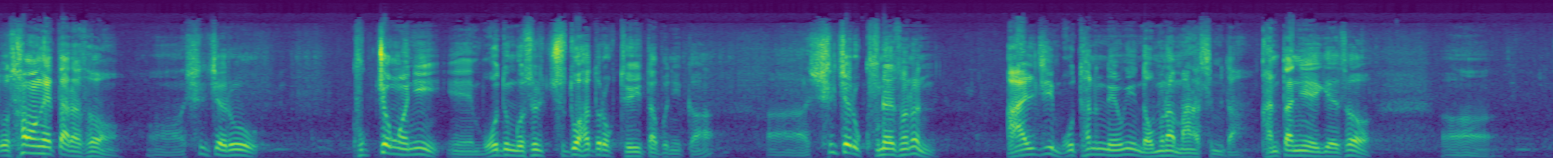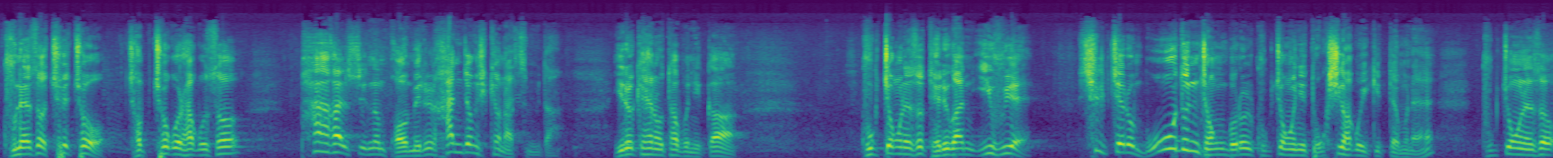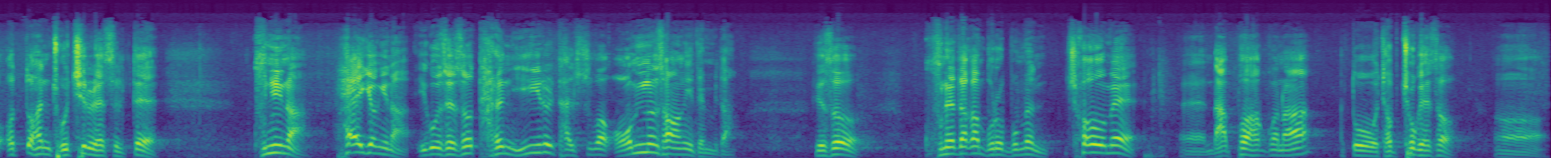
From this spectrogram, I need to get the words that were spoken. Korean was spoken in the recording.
또 상황에 따라서 어, 실제로 국정원이 예, 모든 것을 주도하도록 되어 있다 보니까 아, 실제로 군에서는 알지 못하는 내용이 너무나 많았습니다. 간단히 얘기해서 어, 군에서 최초 접촉을 하고서 파악할 수 있는 범위를 한정시켜 놨습니다. 이렇게 해놓다 보니까 국정원에서 데려간 이후에 실제로 모든 정보를 국정원이 독식하고 있기 때문에 국정원에서 어떠한 조치를 했을 때 군이나 해경이나 이곳에서 다른 이의를 달 수가 없는 상황이 됩니다. 그래서 군에다가 물어보면 처음에 에, 납포하거나 또 접촉해서 어,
